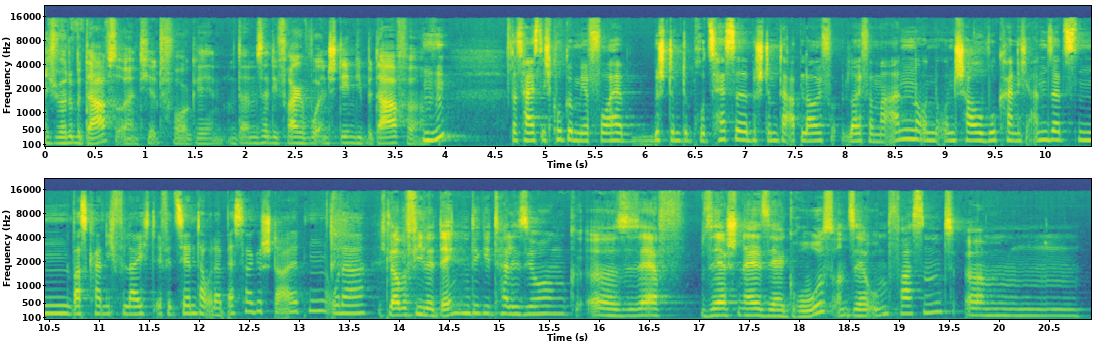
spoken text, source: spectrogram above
Ich würde bedarfsorientiert vorgehen. Und dann ist ja die Frage, wo entstehen die Bedarfe? Das heißt, ich gucke mir vorher bestimmte Prozesse, bestimmte Abläufe Läufe mal an und, und schaue, wo kann ich ansetzen, was kann ich vielleicht effizienter oder besser gestalten oder Ich glaube, viele denken Digitalisierung äh, sehr, sehr schnell, sehr groß und sehr umfassend. Ähm,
